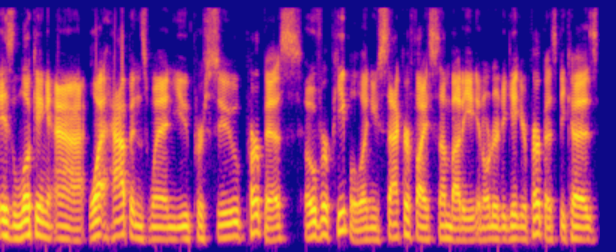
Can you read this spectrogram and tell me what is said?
is looking at what happens when you pursue purpose over people and you sacrifice somebody in order to get your purpose because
